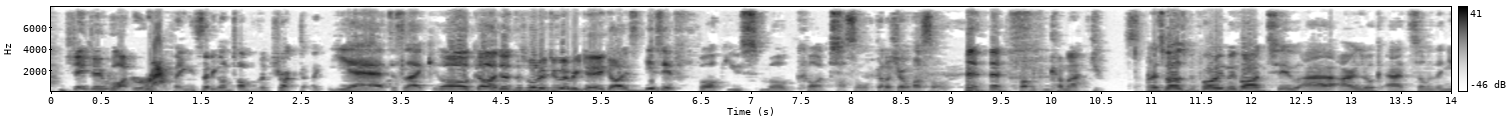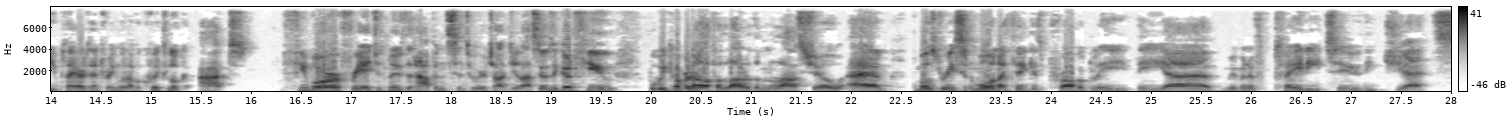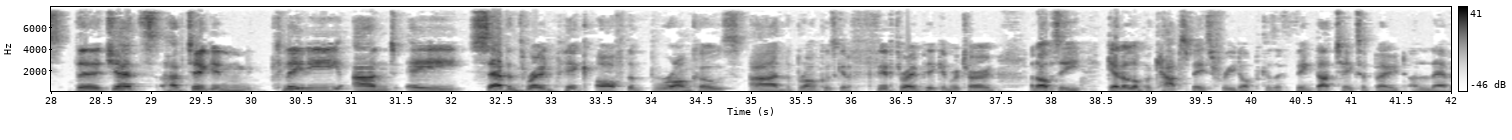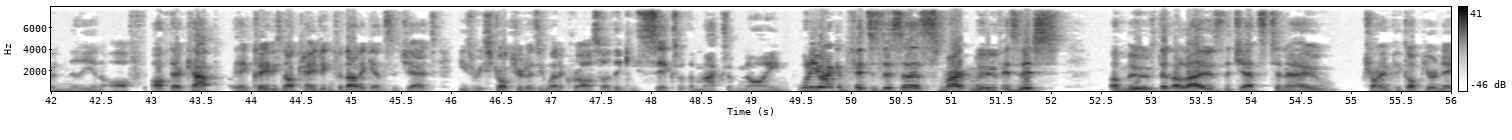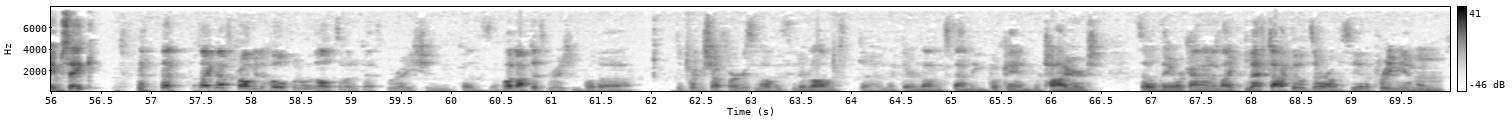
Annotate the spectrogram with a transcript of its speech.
JJ Watt rapping, sitting on top of a truck. Like yeah, just like, oh, God, this is what I do every day, guys. Is it fuck you, smug cunt? hustle, gotta show hustle. Probably can come after. I suppose before we move on to uh, our look at some of the new players entering, we'll have a quick look at a few more free agent moves that happened since we were talking to you last. So it was a good few, but we covered off a lot of them in the last show. Um, the most recent one, I think, is probably the uh, movement of Clady to the Jets. The Jets have taken Clady and a seventh round pick off the Broncos, and the Broncos get a fifth round pick in return, and obviously get a lump of cap space freed up because I think that takes about 11 million off off their cap. Uh, Clady's not counting for that against the Jets. He's restructured as he went across, so I think he's six with a max of nine. What do you reckon, Fitz? Is this a smart move? Is this a move that allows the Jets to now try and pick up your namesake? like that's probably the hope, but it was also out of desperation because, well, not desperation, but uh, D'Brickashaw Ferguson, obviously, their long, uh, like their long-standing bookend retired, so they were kind of like left tackles are obviously at a premium, and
